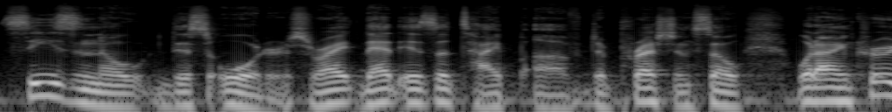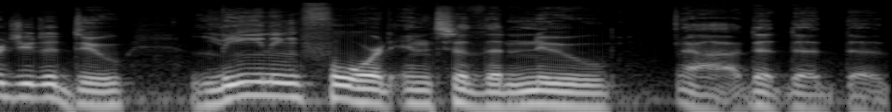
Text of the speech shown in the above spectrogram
seasonal disorders, right? That is a type of depression. So what I encourage you to do, leaning forward into the new uh, the, the, the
